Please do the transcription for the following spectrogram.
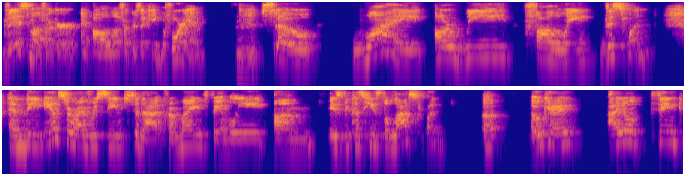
this motherfucker and all the motherfuckers that came before him. Mm-hmm. So, why are we following this one? And the answer I've received to that from my family um, is because he's the last one. Uh, okay, I don't think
